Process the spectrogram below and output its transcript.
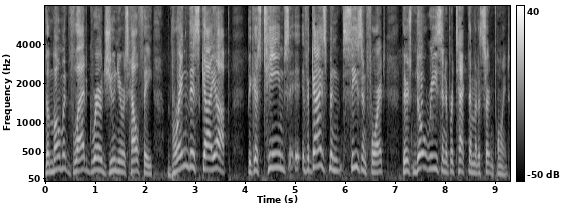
the moment Vlad Guerrero Jr. is healthy, bring this guy up because teams, if a guy's been seasoned for it, there's no reason to protect them at a certain point.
